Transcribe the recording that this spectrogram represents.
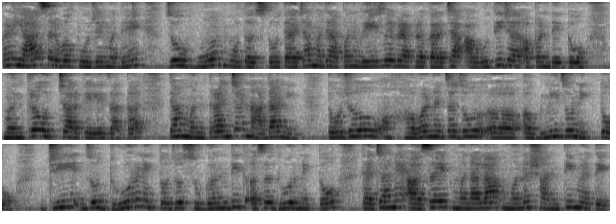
पण या सर्व पूजेमध्ये जो होम होत असतो त्याच्यामध्ये आपण वेगवेगळ्या प्रकारच्या आहुती ज्या आपण देतो मंत्र उच्चार केले जातात. त्या मंत्रांच्या नादानी तो जो हवनाचा जो अग्नी जो निघतो जी जो धूर निघतो जो सुगंधित असं धूर निघतो त्याच्याने असं एक मनाला मन शांती मिळते.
